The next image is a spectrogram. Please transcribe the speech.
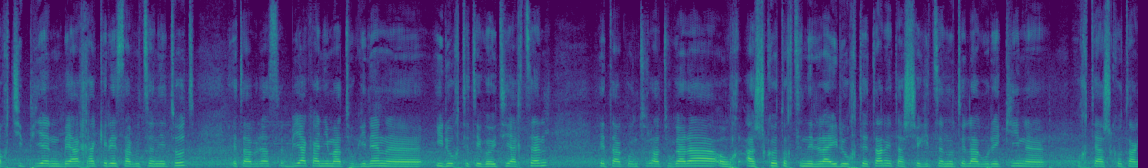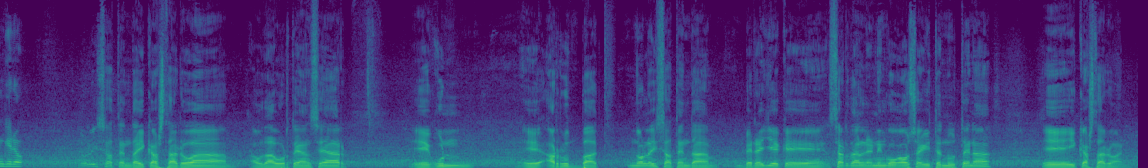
aurtsipien beharrak ere zagutzen ditut. Eta beraz biak animatu ginen uh, irurtetik goiti hartzen. Eta konturatu gara or, asko etortzen direla irurtetan eta segitzen dutela gurekin urte askotan gero. Nola izaten da ikastaroa, hau da urtean zehar, egun e, arrut bat nola izaten da beraiek e, zer da lehenengo gauza egiten dutena e, ikastaroan?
